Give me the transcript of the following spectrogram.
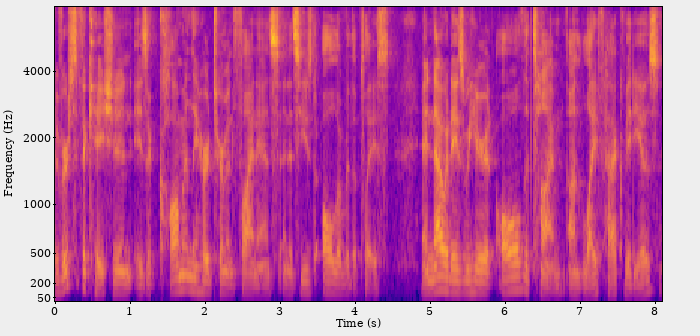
Diversification is a commonly heard term in finance and it's used all over the place. And nowadays we hear it all the time on life hack videos,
